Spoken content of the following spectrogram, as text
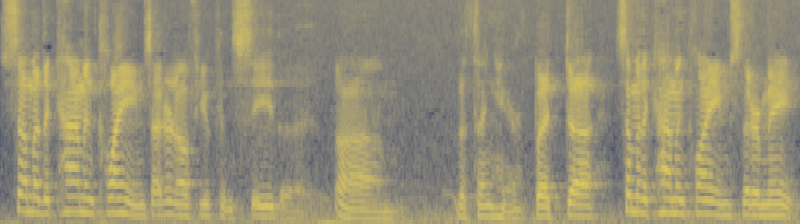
some of the common claims. I don't know if you can see the, um, the thing here, but uh, some of the common claims that are made.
